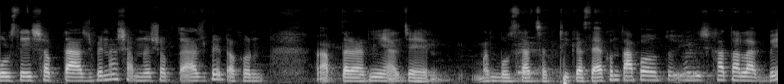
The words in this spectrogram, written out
বলছে, এই সপ্তাহে আসবে না, সামনের সপ্তাহে আসবে, তখন আপনারা নিয়ে যান। আমি বলছি আচ্ছা ঠিক আছে। এখন তো আপাতত ইংলিশ খাতা লাগবে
